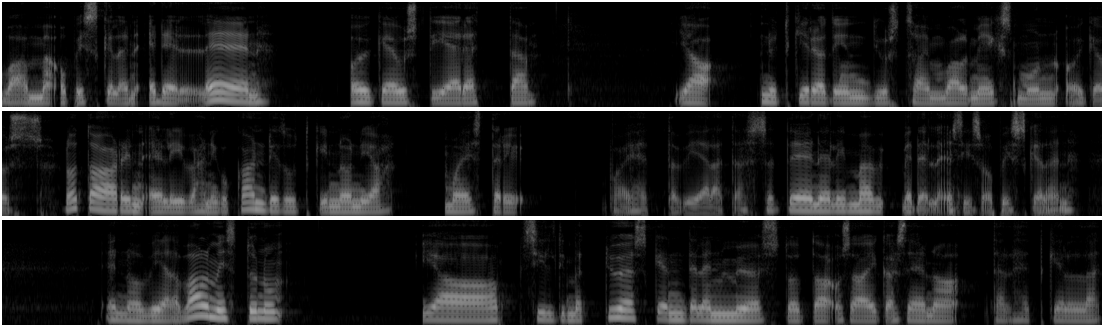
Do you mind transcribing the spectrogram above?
vaan mä opiskelen edelleen oikeustiedettä. Ja nyt kirjoitin, just sain valmiiksi mun oikeusnotaarin, eli vähän niin kuin kanditutkinnon ja maisterivaihetta vielä tässä teen, eli mä edelleen siis opiskelen. En ole vielä valmistunut. Ja silti mä työskentelen myös tota, osa-aikaisena tällä hetkellä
